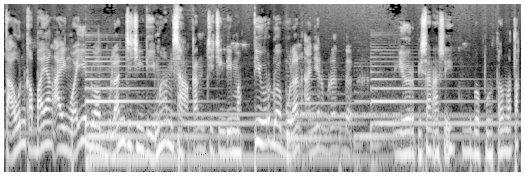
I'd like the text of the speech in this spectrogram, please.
tahun kebayang aing wae 2 bulan cicing di imah misalkan cicing di imah pure 2 bulan anjir berarti lieur pisan asli. 20 tahun matak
